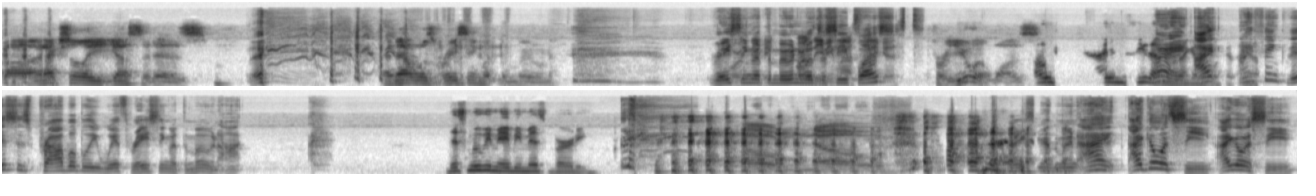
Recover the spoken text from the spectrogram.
Uh, actually, yes, it is. And that was Racing with the Moon. Racing Or with the Moon was a C Las plus. Vegas. For you, it was. Oh, I didn't see that. All one. right, I, I think this is probably with Racing with the Moon. I, this movie made me miss Birdy. Oh no! Racing with the Moon. I I go with C. I go with C.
